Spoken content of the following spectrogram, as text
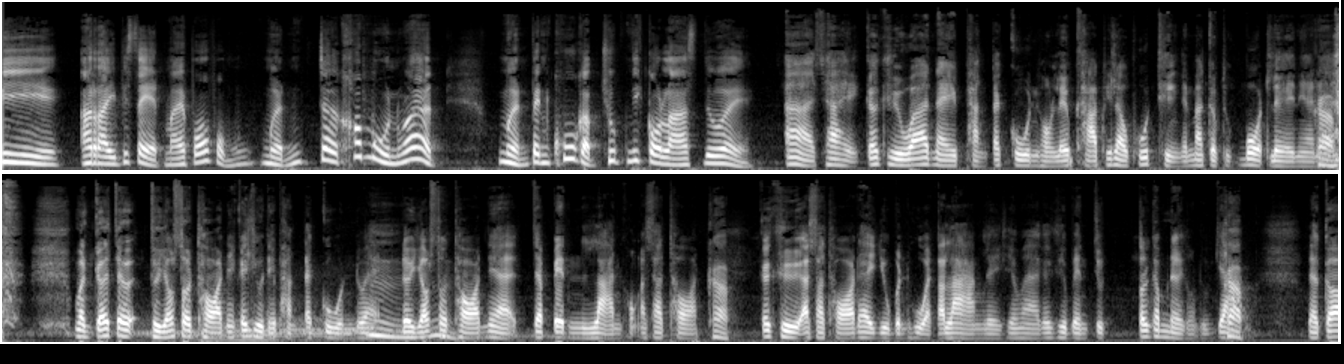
มีอะไรพิเศษไหมเพราะผมเหมือนเจอข้อมูลว่าเหมือนเป็นคู่กับชุบนิโคลัสด้วย อ่าใช่ก็คือว่าในผังตระกูลของเลฟคราฟที่เราพูดถึงกันมาเกือบทุกบทเลยเนี่ยครันะบมันก็จะตัวยอกโซทอนเนี่ยก็อยู่ในผังตระกูลด้วยอืมโดยยอกโซทอนเนี่ยจะเป็นลานของอัสซาทอสครับก็คืออัสซาทอสอะอยู่บนหัวตารางเลยใช่ไหมก็คือเป็นจุดต้นกำเนิดของทุกอย่าครังบแล้วก็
